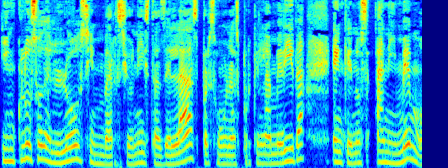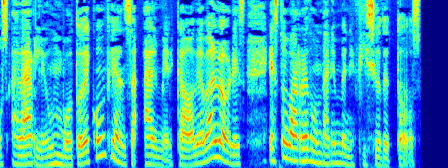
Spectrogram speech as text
incluso de los inversionistas, de las personas, porque en la medida en que nos animemos a darle un voto de confianza al mercado de valores, esto va a redundar en beneficio de todos,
